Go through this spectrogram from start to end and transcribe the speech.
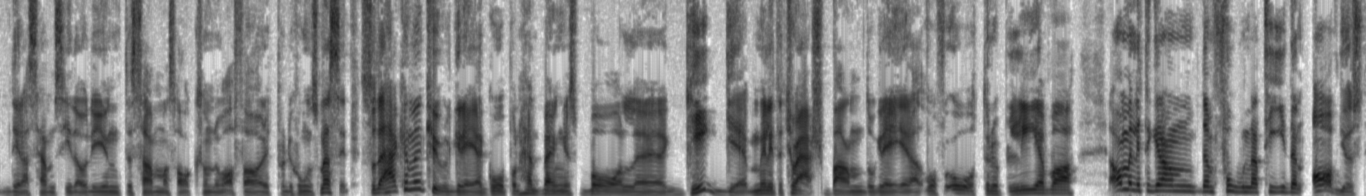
deras hemsida och det är ju inte samma sak som det var förut produktionsmässigt. Så det här kan vara en kul grej, att gå på en Headbangers Ball-gig med lite trashband och grejer och få återuppleva ja, men lite grann den forna tiden av just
